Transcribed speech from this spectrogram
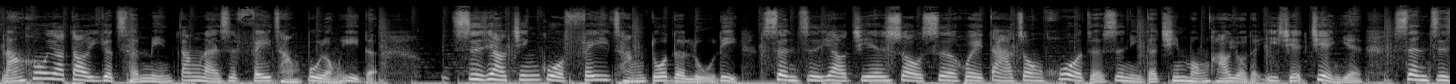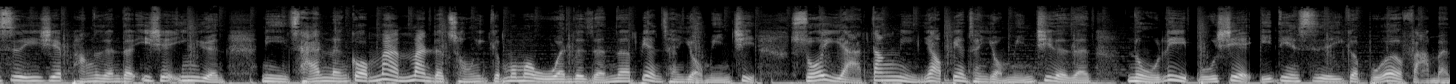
然后要到一个成名，当然是非常不容易的。是要经过非常多的努力，甚至要接受社会大众或者是你的亲朋好友的一些谏言，甚至是一些旁人的一些因缘，你才能够慢慢的从一个默默无闻的人呢，变成有名气。所以啊，当你要变成有名气的人，努力不懈，一定是一个不二法门。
